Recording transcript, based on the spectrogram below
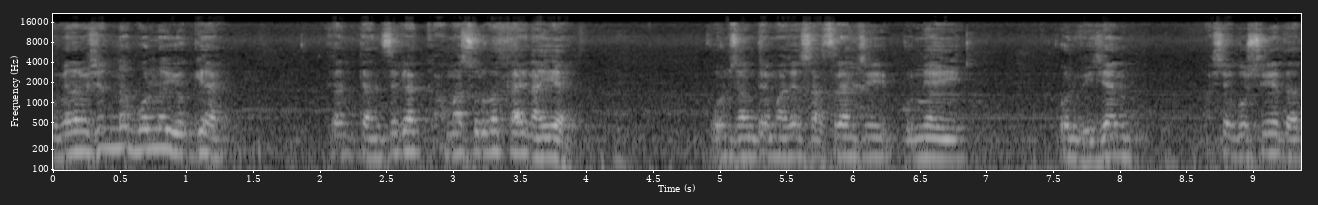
उमेदवाराविषयी न बोलणं योग्य आहे. कारण त्यांचं काय कामास्वरूपात काय नाही आहे. कोण सांगते माझ्या सासऱ्यांची पुण्याई कोण विजन अशा गोष्टी येतात.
